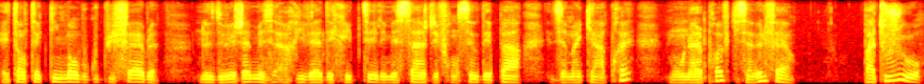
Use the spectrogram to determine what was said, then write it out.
étant techniquement beaucoup plus faible, ne devait jamais arriver à décrypter les messages des Français au départ et des Américains après, mais on a la preuve qu'ils savaient le faire. Pas toujours,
